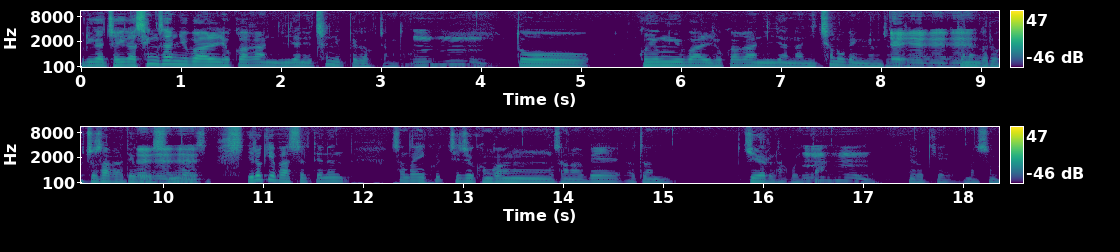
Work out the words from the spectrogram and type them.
우리가 저희가 생산 유발 효과가 한 1년에 1,600억 정도. 음. 또 고용 유발 효과가 한 1년 한 2,500명 정도 예, 예, 예, 예. 되는 거로 조사가 되고 예, 예, 있습니다. 예. 그래서 이렇게 봤을 때는 상당히 그 제주 관광 산업에 어떤 기여를 하고 있다. 음흠. 이렇게 말씀을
